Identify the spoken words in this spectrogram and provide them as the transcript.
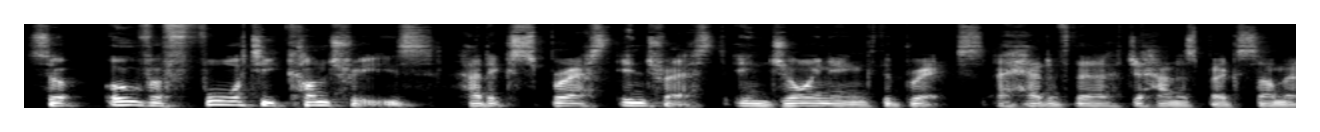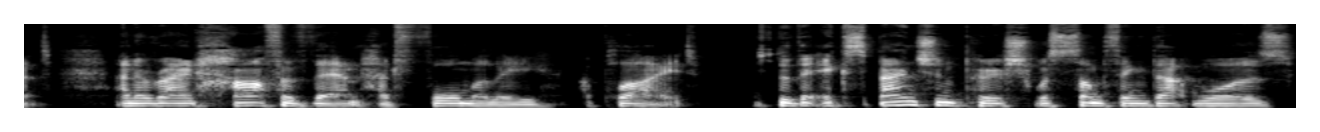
So, over 40 countries had expressed interest in joining the BRICS ahead of the Johannesburg summit, and around half of them had formally applied. So the expansion push was something that was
